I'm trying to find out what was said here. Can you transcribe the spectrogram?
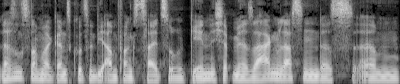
Lass uns noch mal ganz kurz in die Anfangszeit zurückgehen. Ich habe mir sagen lassen, dass ähm,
